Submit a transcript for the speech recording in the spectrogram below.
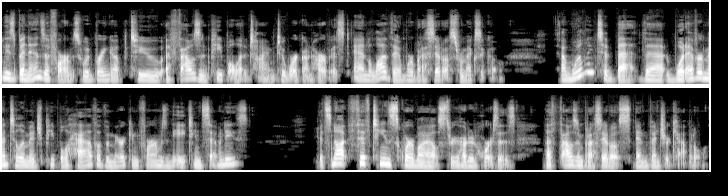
These bonanza farms would bring up to a thousand people at a time to work on harvest, and a lot of them were braceros from Mexico. I'm willing to bet that whatever mental image people have of American farms in the 1870s, it's not 15 square miles, 300 horses, a thousand braceros, and venture capital,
